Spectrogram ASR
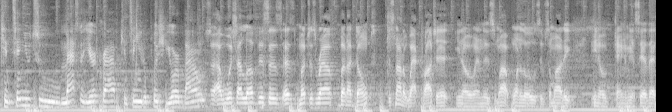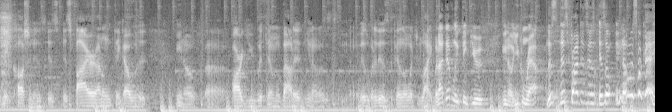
Continue to master your craft, continue to push your bounds. I wish I loved this as, as much as Ralph, but I don't. It's not a whack project, you know, and it's not one of those. If somebody, you know, came to me and said that Nyck Caution is, is, is fire, I don't think I would, you know, uh, argue with them about it. You know, it is what it is. Depends on what you like. But I definitely think you, you know, you can rap. This this project is, is you know, it's okay.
